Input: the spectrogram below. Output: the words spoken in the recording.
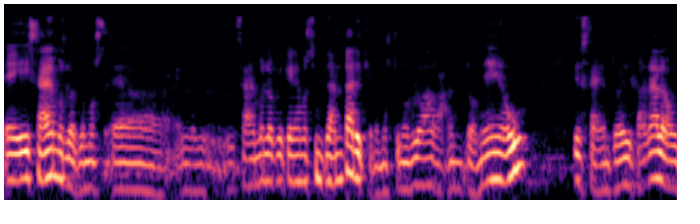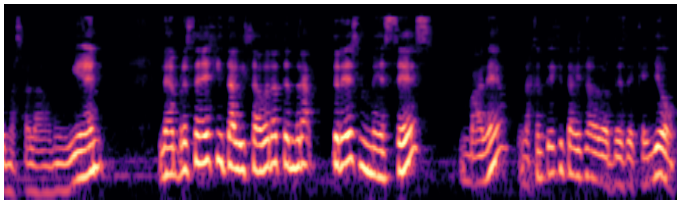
Eh, sabemos lo que hemos, eh, sabemos lo que queremos implantar y queremos que nos lo haga Antomeu que está dentro del catálogo y me has hablado muy bien. La empresa digitalizadora tendrá tres meses, ¿vale? El agente digitalizador, desde que yo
